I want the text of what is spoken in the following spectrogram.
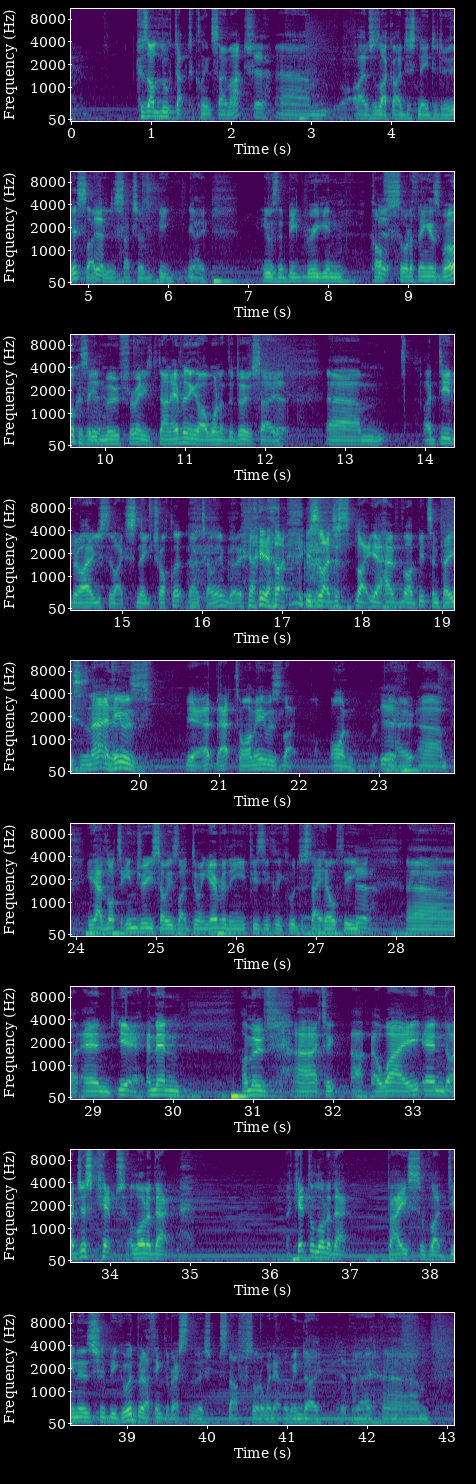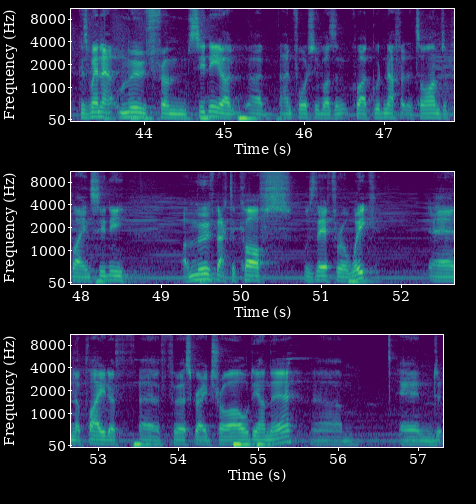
because I looked up to Clint so much. Yeah. Um, I was like, I just need to do this. Like Yeah. he was such a big, you know, he was the big rig in cough Yeah. sort of thing as well because he Yeah. moved through and he's done everything I wanted to do. So. Um, I did, but I used to like sneak chocolate. Don't tell him, but yeah, like, used to like just like yeah have like bits and pieces and that. And he was, yeah, at that time he was like on. Yeah. You know, um, he had lots of injuries, so he's like doing everything he physically could to stay healthy. Yeah. Uh, and yeah, and then I moved uh, to uh, away, and I just kept a lot of that. I kept a lot of that base of like dinners should be good, but I think the rest of the stuff sort of went out the window. You know, because when I moved from Sydney, I, I unfortunately wasn't quite good enough at the time to play in Sydney. I moved back to Coffs, was there for a week, and I played a, a first grade trial down there, um, and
